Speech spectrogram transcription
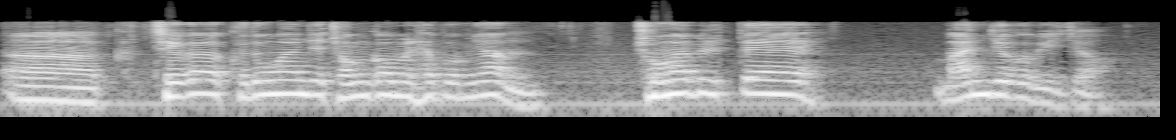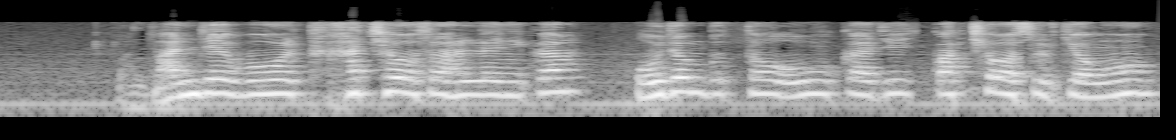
아, 제가 그동안 이제 점검을 해보면 종합일 때 만제곱이죠. 먼저 만제곱을 다 채워서 하려니까 오전부터 오후까지 꽉 채웠을 경우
